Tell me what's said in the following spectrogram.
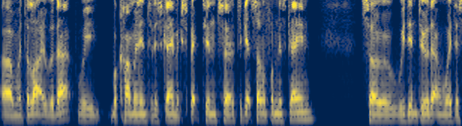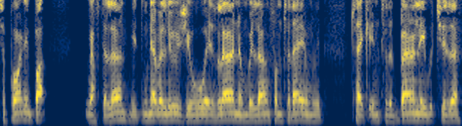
um, we're delighted with that. We were coming into this game expecting to, to get something from this game. So we didn't do that and we're disappointed, but we have to learn. You, you never lose, you always learn. And we learn from today and we take it into the Burnley, which is a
